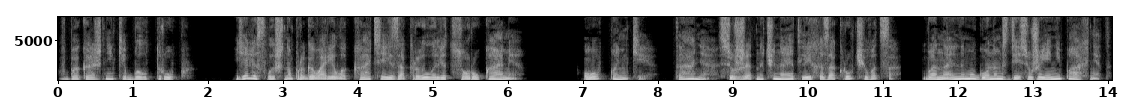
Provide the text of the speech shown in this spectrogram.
В багажнике был труп. Еле слышно проговорила Катя и закрыла лицо руками. Опаньки, Таня, сюжет начинает лихо закручиваться. Банальным угоном здесь уже и не пахнет.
